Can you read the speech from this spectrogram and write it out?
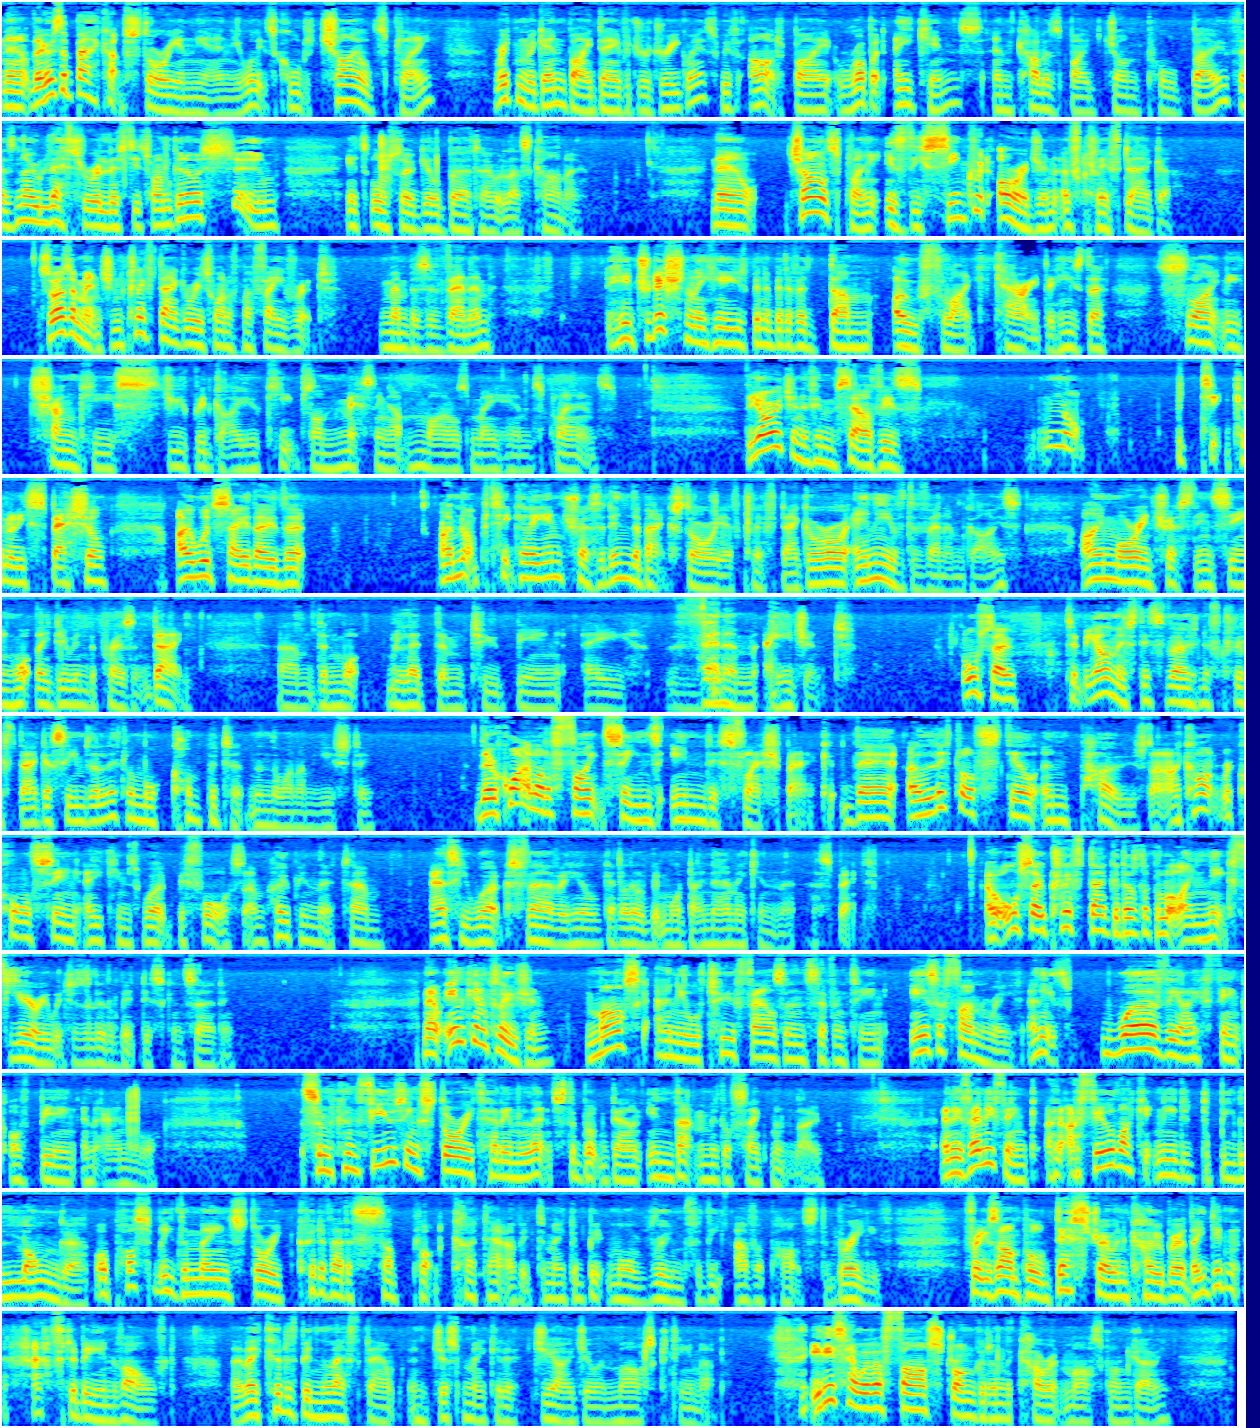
Now, there is a backup story in the annual. It's called Child's Play, written again by David Rodriguez, with art by Robert Atkins and colours by John Paul Bove. There's no letterer listed, so I'm going to assume it's also Gilberto Lazcano. Now, Child's Play is the secret origin of Cliff Dagger. So, as I mentioned, Cliff Dagger is one of my favourite members of Venom. He traditionally he's been a bit of a dumb oaf-like character. He's the slightly chunky, stupid guy who keeps on messing up Miles Mayhem's plans. The origin of himself is not particularly special. I would say though that I'm not particularly interested in the backstory of Cliff Dagger or any of the Venom guys. I'm more interested in seeing what they do in the present day um, than what led them to being a Venom agent. Also, to be honest, this version of Cliff Dagger seems a little more competent than the one I'm used to. There are quite a lot of fight scenes in this flashback. They're a little still and posed. I can't recall seeing Atkins work before, so I'm hoping that um, as he works further, he'll get a little bit more dynamic in that aspect. Oh, also, Cliff Dagger does look a lot like Nick Fury, which is a little bit disconcerting. Now, in conclusion, Mask Annual 2017 is a fun read, and it's worthy, I think, of being an annual. Some confusing storytelling lets the book down in that middle segment, though. And if anything, I, feel like it needed to be longer, or possibly the main story could have had a subplot cut out of it to make a bit more room for the other parts to breathe. For example, Destro and Cobra, they didn't have to be involved. They could have been left out and just make it a G.I. Joe and Mask team up. It is, however, far stronger than the current Mask ongoing.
